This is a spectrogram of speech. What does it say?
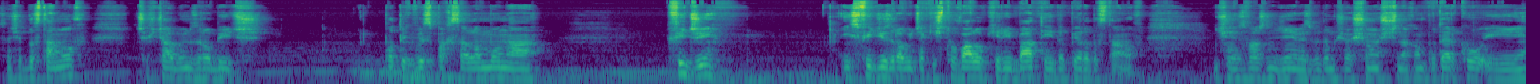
w sensie do Stanów, czy chciałbym zrobić po tych wyspach Salomona Fidżi i z Fidżi zrobić jakiś Tuwalu, Kiribati i dopiero do Stanów. Dzisiaj jest ważny dzień, więc będę musiał siąść na komputerku i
